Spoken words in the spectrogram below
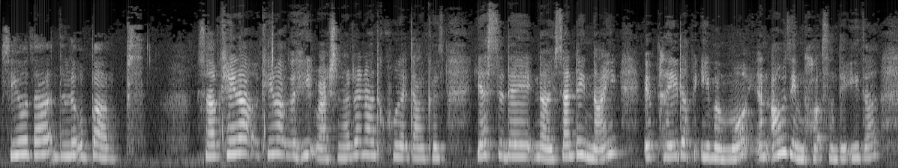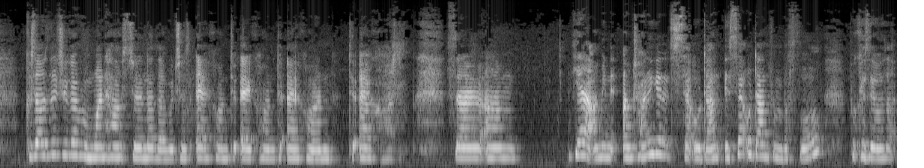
See all that? The little bumps. So I came out came out with a heat rash and I don't know how to cool it down because yesterday, no, Sunday night, it played up even more and I wasn't even hot Sunday either because I was literally going from one house to another which was aircon to aircon to aircon to aircon. So, um, yeah, I mean, I'm trying to get it to settle down. It settled down from before because it was like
